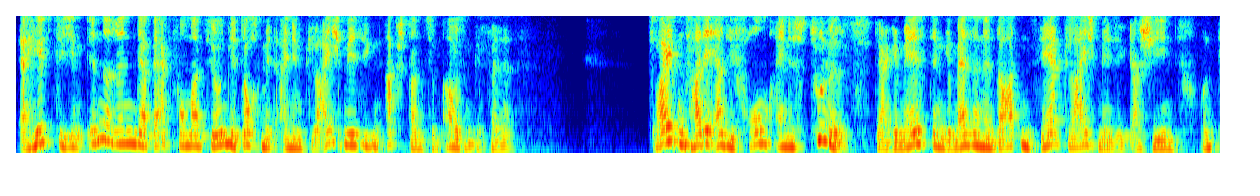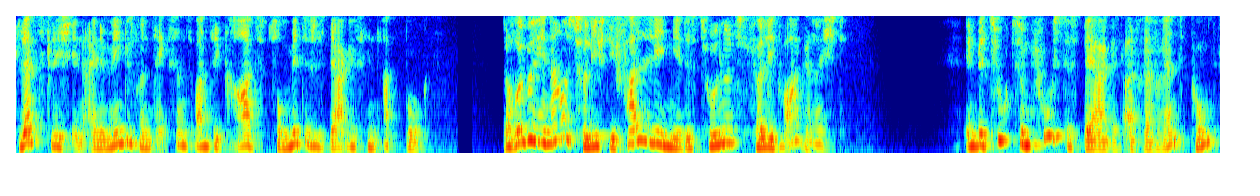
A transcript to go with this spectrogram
Er hebt sich im Inneren der Bergformation jedoch mit einem gleichmäßigen Abstand zum Außengefälle. Zweitens hatte er die Form eines Tunnels, der gemäß den gemessenen Daten sehr gleichmäßig erschien und plötzlich in einem Winkel von 26 Grad zur Mitte des Berges hin abbog. Darüber hinaus verlief die Falllinie des Tunnels völlig waagerecht. In Bezug zum Fuß des Berges als Referenzpunkt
